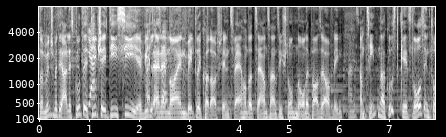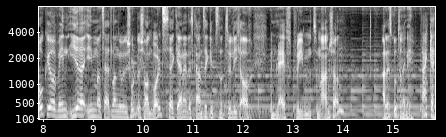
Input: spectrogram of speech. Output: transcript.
dann wünschen wir dir alles Gute. Ja. DJ DC will einen neuen Weltrekord aufstellen. 222 Stunden ohne Pause auflegen. Wahnsinn. Am 10. August geht's los in Tokio. Wenn ihr ihm eine Zeit lang über die Schulter schauen wollt, sehr gerne. Das Ganze gibt's natürlich auch im Livestream zum Anschauen. Alles Gute, René. Danke.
